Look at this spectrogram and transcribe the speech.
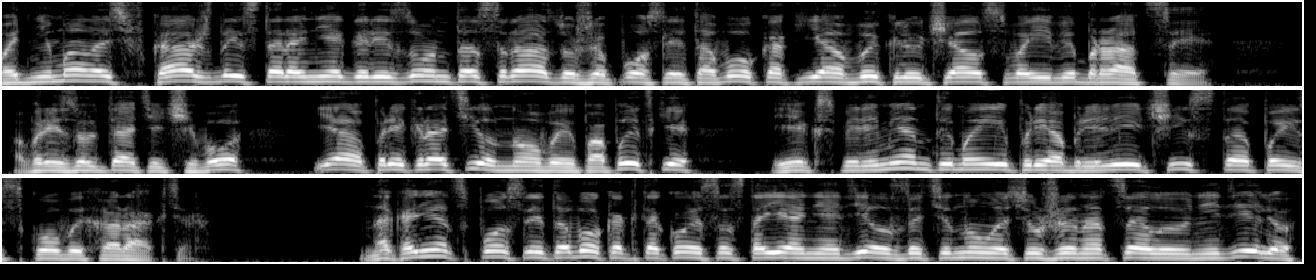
поднималась в каждой стороне горизонта сразу же после того, как я выключал свои вибрации, в результате чего я прекратил новые попытки, и эксперименты мои приобрели чисто поисковый характер. Наконец, после того, как такое состояние дел затянулось уже на целую неделю,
